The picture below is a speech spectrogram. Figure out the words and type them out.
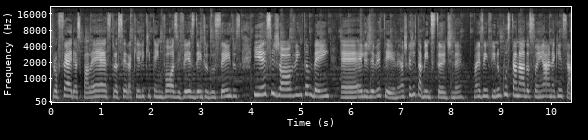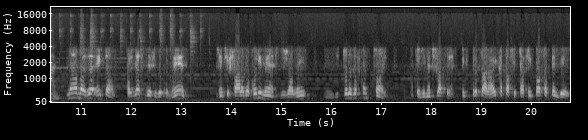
profere as palestras, ser aquele que tem voz e vez dentro dos centros e esse jovem também é LGBT, né? Acho que a gente está bem distante, né? Mas enfim, não custa nada sonhar, né? Quem sabe? Não, mas é, então, dentro desse documento, a gente fala do acolhimento de jovens de todas as condições, atendimento fraterno. Tem que preparar e capacitar quem possa atender.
